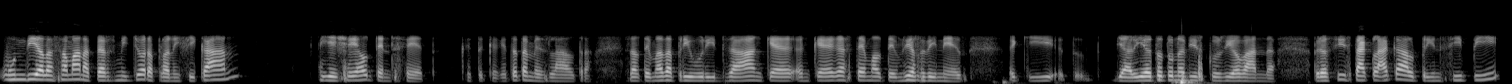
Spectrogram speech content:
un dia a la setmana et perds mitja hora planificant i això ja ho tens fet que, que aquesta també és l'altra. És el tema de prioritzar en què, en què gastem el temps i els diners. Aquí hi hauria tota una discussió a banda. Però sí, està clar que al principi,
